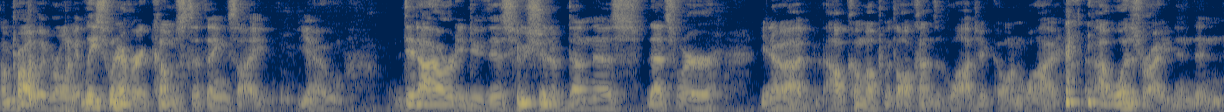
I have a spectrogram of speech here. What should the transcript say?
I'm probably wrong. At least whenever it comes to things like you know, did I already do this? Who should have done this? That's where you know I I'll come up with all kinds of logic on why I was right, and then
